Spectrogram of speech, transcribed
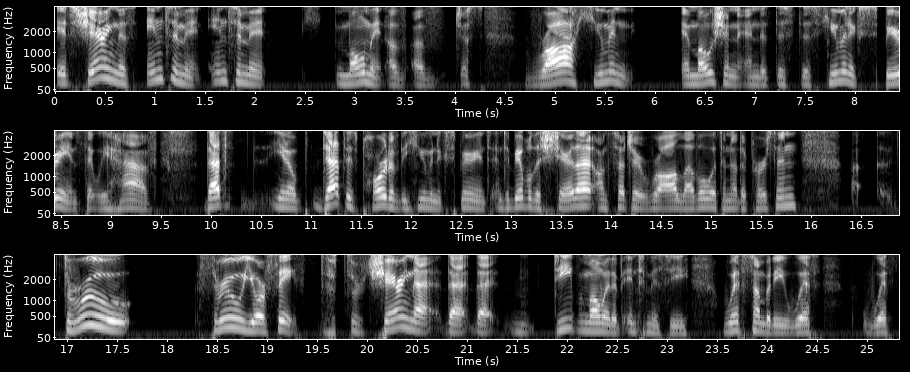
It's sharing this intimate, intimate moment of of just raw human emotion and this, this this human experience that we have that's you know death is part of the human experience. And to be able to share that on such a raw level with another person uh, through through your faith th- through sharing that that that deep moment of intimacy with somebody with with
